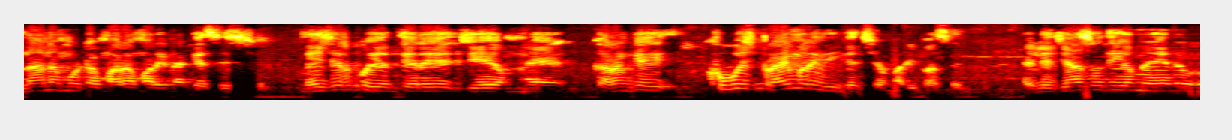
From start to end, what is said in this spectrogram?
નાના મોટા મારામારીના કેસીસ છે. મેજર કોઈ અત્યારે જે અમને કારણ કે ખૂબ જ પ્રાઇમરી વિગત છે અમારી પાસે. એટલે જ્યાં સુધી અમે એનું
